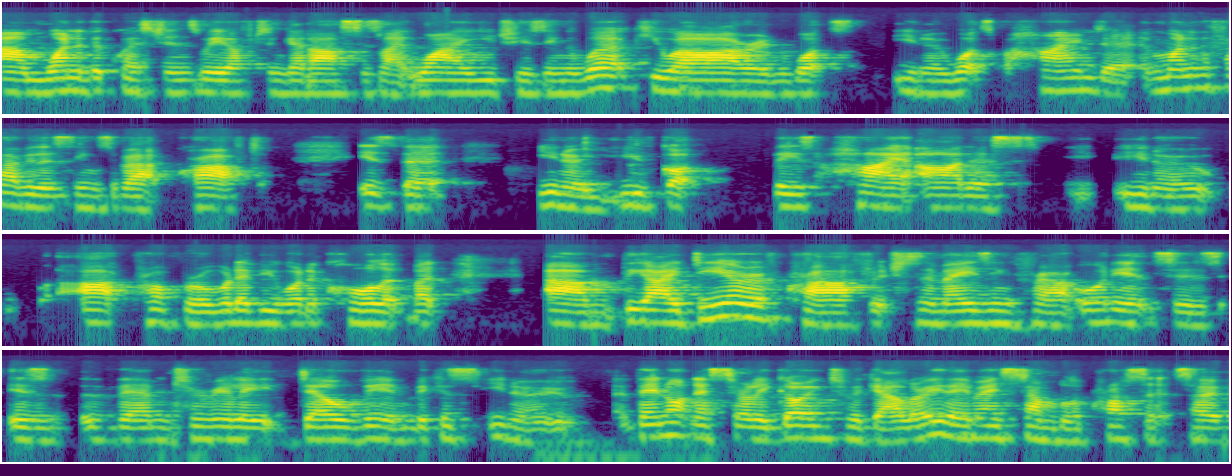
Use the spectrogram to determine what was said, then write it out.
um, one of the questions we often get asked is like why are you choosing the work you are and what's you know what's behind it and one of the fabulous things about craft is that you know you've got these high artists you know art proper or whatever you want to call it but um, the idea of craft, which is amazing for our audiences, is them to really delve in because you know they're not necessarily going to a gallery; they may stumble across it. So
